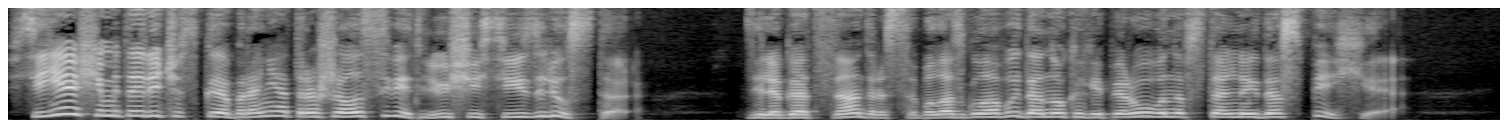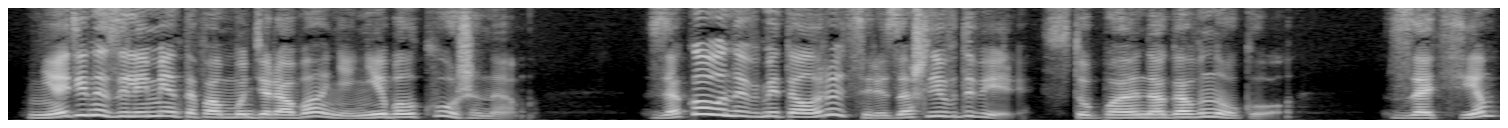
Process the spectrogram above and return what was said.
Сияющая металлическая броня отражала свет, льющийся из люстр. Делегация Андреса была с головы до ног экипирована в стальные доспехи. Ни один из элементов обмундирования не был кожаным. Закованные в металл рыцари зашли в дверь, ступая нога в ногу. Затем,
